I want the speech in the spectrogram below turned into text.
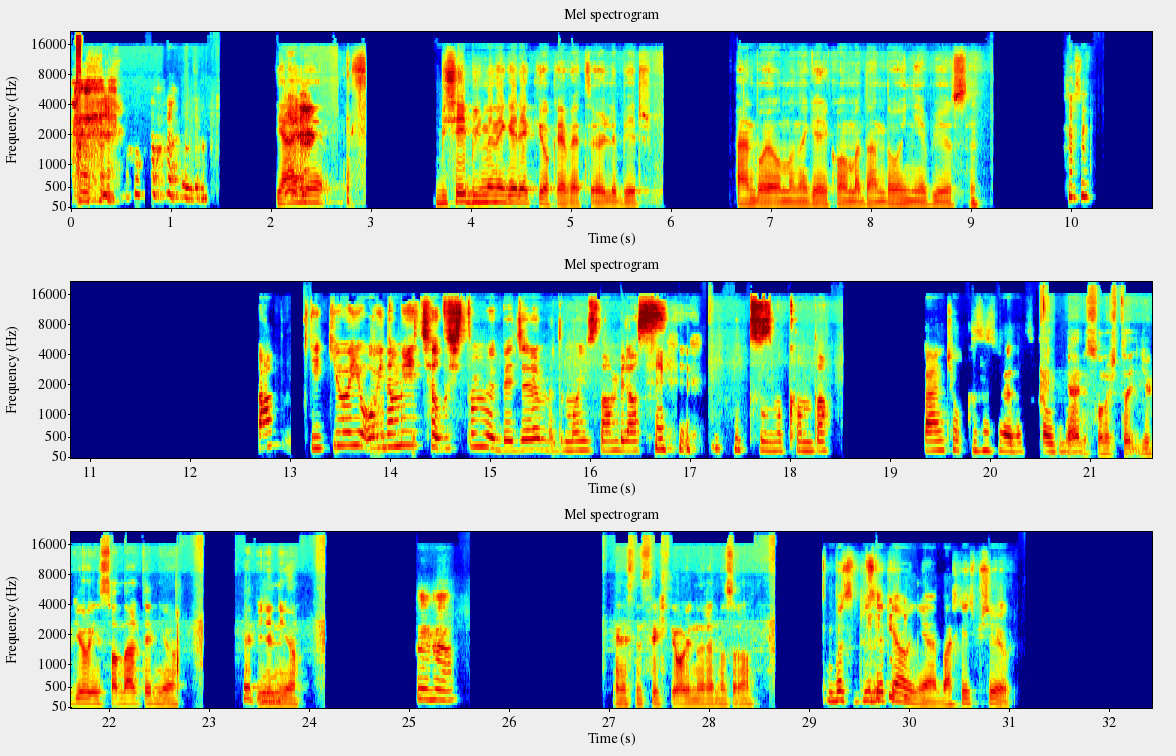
Yani bir şey bilmene gerek yok evet öyle bir fanboy olmana gerek olmadan da oynayabiliyorsun. Yu-Gi-Oh'yu oynamaya çalıştım ve beceremedim. O yüzden biraz mutsuz bu konuda. ben çok kısa sürede sıkıldım. Yani sonuçta Yu-Gi-Oh insanlar deniyor. Ve biliniyor. Hı hı. Enes'in seçtiği oyunlara nazaran. Basit bir zeka oyunu yani başka hiçbir şey yok.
